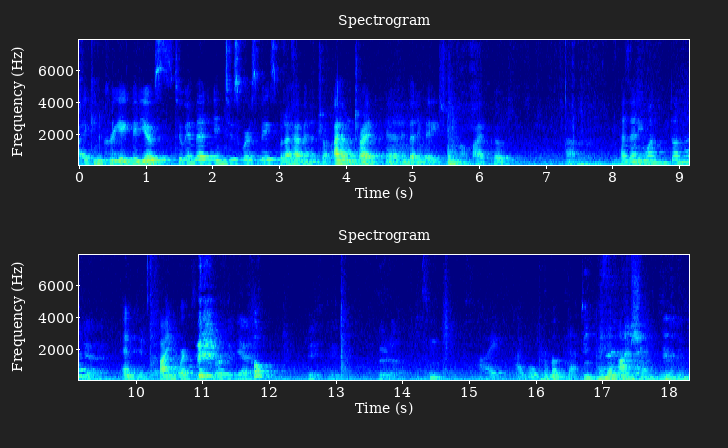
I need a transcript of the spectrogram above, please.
I can create videos to embed into Squarespace, but I haven't, tr- I haven't tried uh, embedding the HTML5 code. Um, Has anyone done that? Yeah, And it's fine, it works? perfect, yeah. Cool. Basically, put it up. Sweet. I, I will promote that as an option.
